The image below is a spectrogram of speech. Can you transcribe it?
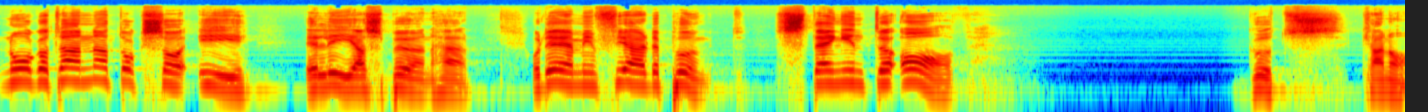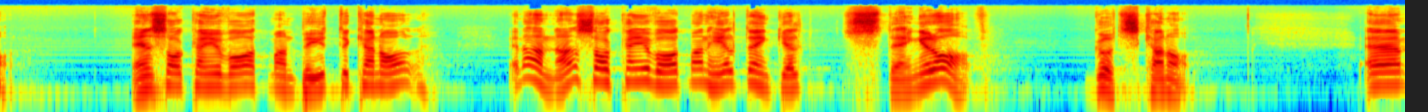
något annat också i Elias bön här. Och det är min fjärde punkt. Stäng inte av Guds kanal. En sak kan ju vara att man byter kanal. En annan sak kan ju vara att man helt enkelt stänger av Guds kanal. Ehm,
